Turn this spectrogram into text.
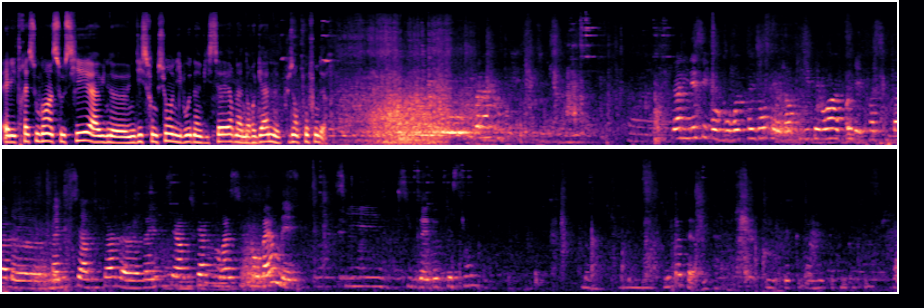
elle est très souvent associée à une, une dysfonction au niveau d'un viscère, d'un organe plus en profondeur. un peu les principales euh, maladies cervicales. Euh, cervicales, mais si, si vous avez d'autres questions. Non, je ne vais pas faire. La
